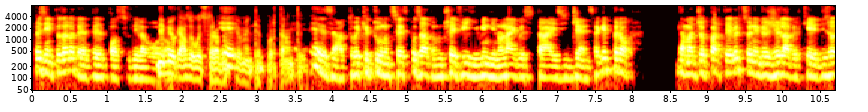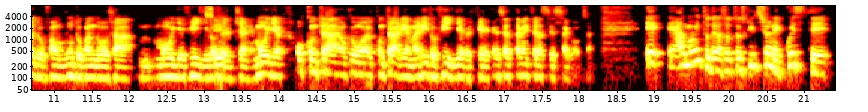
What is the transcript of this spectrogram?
per esempio dalla perdita del posto di lavoro. Nel mio caso questo era particolarmente importante. Esatto, perché tu non sei sposato, non hai figli, quindi non hai questa esigenza, che però la maggior parte delle persone invece ce l'ha perché di solito fa un mutuo quando ha moglie, figli, sì. cose del genere, moglie o, contra- o al contrario marito, figlie, perché è esattamente la stessa cosa. E, e, al momento della sottoscrizione queste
